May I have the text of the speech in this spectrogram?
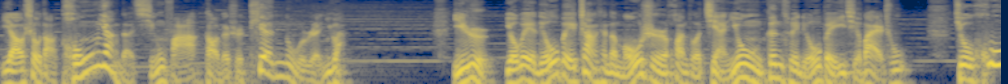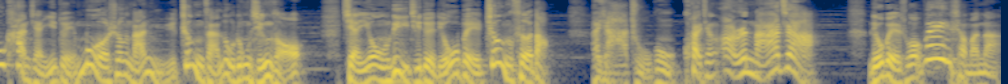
也要受到同样的刑罚，搞得是天怒人怨。一日，有位刘备帐下的谋士，唤作简雍，跟随刘备一起外出，就忽看见一对陌生男女正在路中行走。简雍立即对刘备正色道：“哎呀，主公，快将二人拿下！”刘备说：“为什么呢？”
